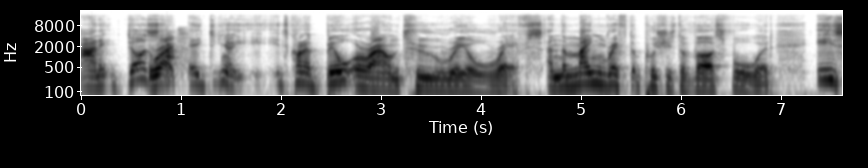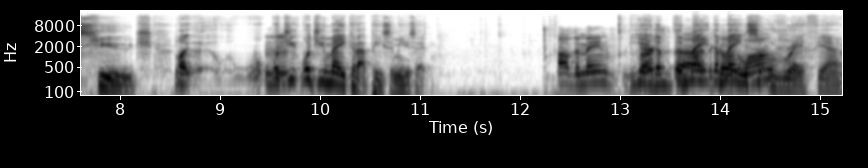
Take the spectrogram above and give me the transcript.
and it does. ha- Right. it, you know, it's kind of built around two real riffs, and the main riff that pushes the verse forward is huge. Like, what, what do you what do you make of that piece of music? Of the main Yeah, the, the uh, main the main along? sort of riff. Yeah,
